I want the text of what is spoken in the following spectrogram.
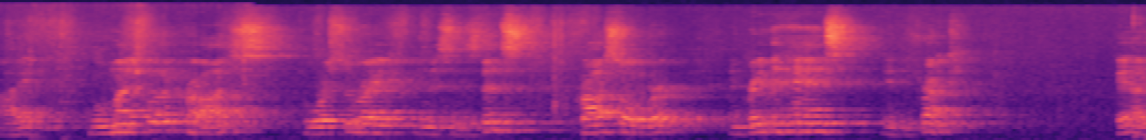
I move my foot across towards the right in this instance, cross over, and bring the hands in front. Okay, I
